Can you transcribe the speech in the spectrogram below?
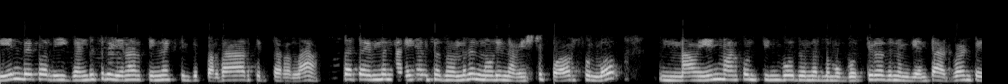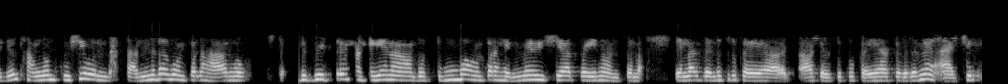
ಏನ್ ಬೇಕೋ ಈ ಗಂಡಸರು ಏನಾದ್ರು ತಿನ್ನಕ್ ಸಿಗದೆ ಪರದಾಡ್ತಿರ್ತಾರಲ್ಲ ಟೈಮ್ ನನಗೆ ಅನ್ಸೋದು ಅಂದ್ರೆ, ನೋಡಿ ನಾವ್ ಎಷ್ಟು ಪವರ್ಫುಲ್ ನಾವ್ ಏನ್ ಮಾಡ್ಕೊಂಡ್ ತಿನ್ಬೋದು ಅನ್ನೋದು ನಮಗ್ ಗೊತ್ತಿರೋದು ನಮ್ಗೆ ಎಂತ ಅಡ್ವಾಂಟೇಜ್ ಅಂತ ಹಂಗೊಂದ್ ಖುಷಿ ಒಂದ್ ಸಣ್ಣದಾಗ ಒಂದ್ಸಲ ಹಾರ್ ಹೋಗ್ ಇದು ಬಿಟ್ರೆ ನನಗೆ ಅದು ತುಂಬಾ ಒಂಥರ ಹೆಮ್ಮೆ ವಿಷಯ ಅಥವಾ ಏನು ಅನ್ಸಲ್ಲ. ಎಲ್ಲಾ ಗಂಡಸರು ಕೈ, ಆ ಕೆಲ್ಸಕ್ಕೂ ಕೈ ಹಾಕಿದ್ರೆ ಆಕ್ಚುಲಿ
